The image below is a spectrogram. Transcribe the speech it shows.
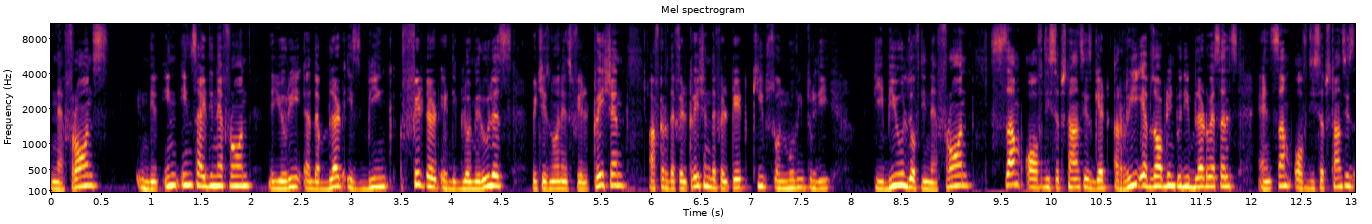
nephrons in the, in, inside the nephron, the urine, uh, the blood is being filtered at the glomerulus, which is known as filtration. After the filtration, the filtrate keeps on moving through the tubules of the nephron. Some of the substances get reabsorbed into the blood vessels, and some of the substances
